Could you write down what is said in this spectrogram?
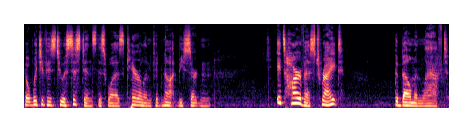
but which of his two assistants this was, Carolyn could not be certain. It's Harvest, right? The bellman laughed,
